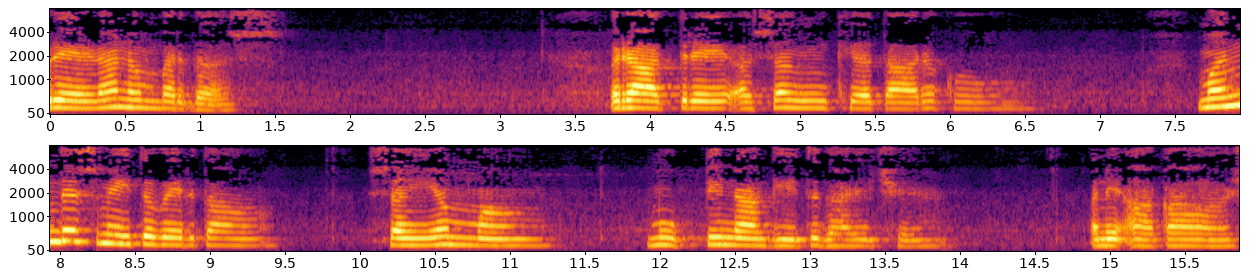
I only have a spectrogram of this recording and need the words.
પ્રેરણા નંબર દસ. રાત્રે અસંખ્ય તારકો, મંદ સ્મિત વેરતા સંયમમાં મુક્તિના ગીત ગાય છે અને આકાશ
